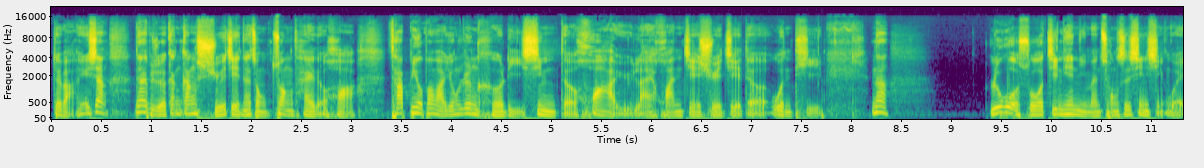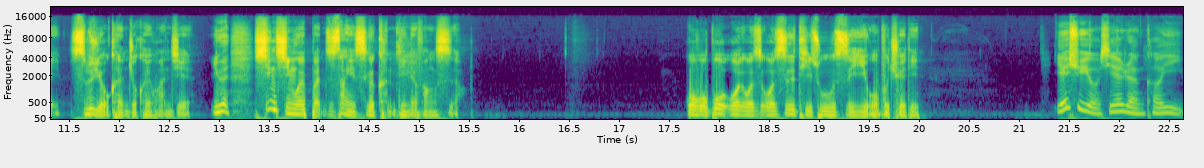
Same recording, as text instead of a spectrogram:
对吧？因为像那比如说刚刚学姐那种状态的话，她没有办法用任何理性的话语来缓解学姐的问题。那如果说今天你们从事性行为，是不是有可能就可以缓解？因为性行为本质上也是个肯定的方式啊。我我不我我我是提出质疑，我不确定。也许有些人可以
